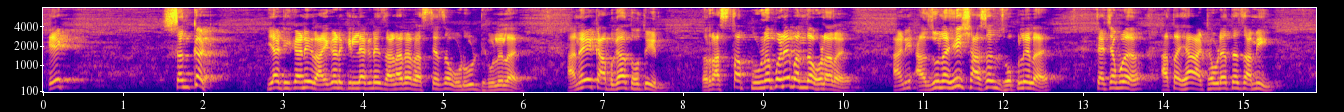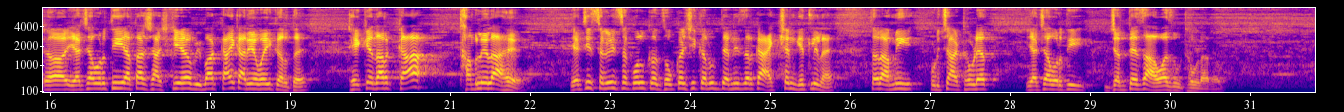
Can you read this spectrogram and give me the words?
एक संकट या ठिकाणी रायगड किल्ल्याकडे जाणाऱ्या रस्त्याचं ओढवून ठेवलेलं आहे. अनेक अपघात होतील. रस्ता पूर्णपणे बंद होणार आहे. आणि अजूनही शासन झोपलेलं आहे. त्याच्यामुळं आता ह्या आठवड्यातच आम्ही याच्यावरती आता शासकीय विभाग काय कार्यवाही करतं आहे ठेकेदार का थांबलेला आहे? याची सगळी सखोल क चौकशी करून त्यांनी जर का ॲक्शन घेतली नाही तर आम्ही पुढच्या आठवड्यात याच्यावरती जनतेचा आवाज उठवणार आहोत.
